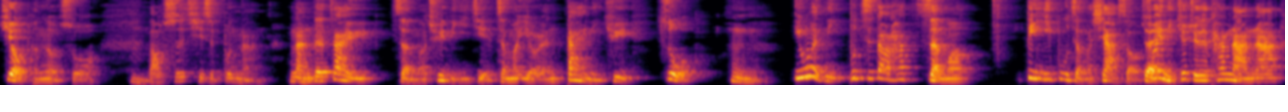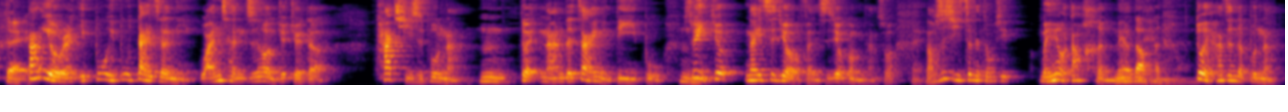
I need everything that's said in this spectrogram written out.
就有朋友说，嗯老师其实不难，难的在于怎么去理解，怎么有人带你去做。嗯，因为你不知道他怎么第一步怎么下手，所以你就觉得他难啊。对，当有人一步一步带着你完成之后，你就觉得他其实不难。嗯，对，难的在于你第一步。嗯所以就那一次就有粉丝就跟我们讲说，老师其实这个东西没有到很没有到很难，对，它真的不难，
